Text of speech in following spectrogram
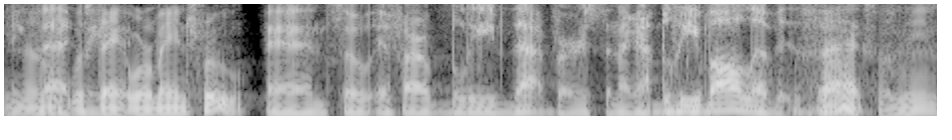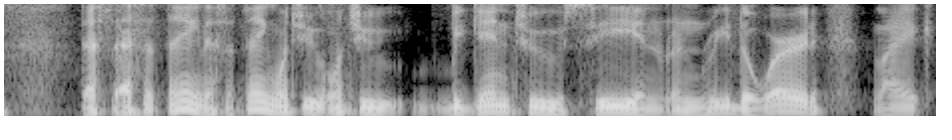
You know will, stay, will remain true. And so, if I believe that verse, and I got to believe all of it. So, facts. I mean that's that's the thing. That's the thing. Once you once you begin to see and, and read the word like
